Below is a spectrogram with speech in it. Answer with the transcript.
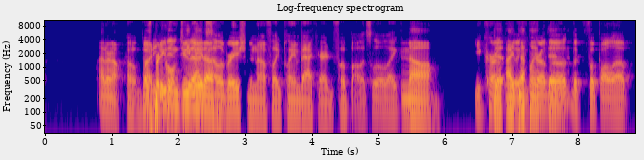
I don't know. Oh, but you cool. didn't do he that a... celebration enough, like playing backyard football. It's a little like no. You curl, I definitely curl the, the football up.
